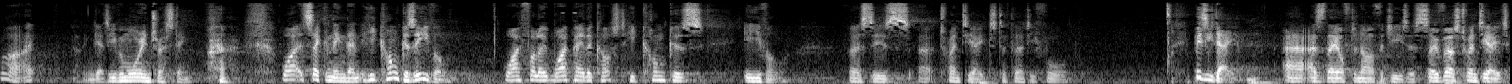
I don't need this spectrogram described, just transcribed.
well, gets even more interesting. why, second thing then, he conquers evil. Why follow? Why pay the cost? He conquers evil. Verses uh, 28 to 34. Busy day, uh, as they often are for Jesus. So, verse 28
